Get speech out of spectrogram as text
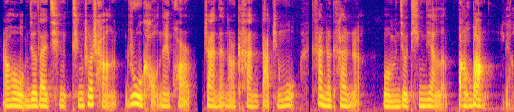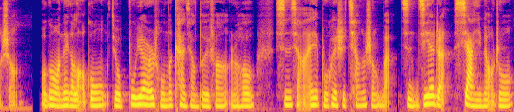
然后我们就在停停车场入口那块儿站在那儿看大屏幕，看着看着，我们就听见了“梆梆”两声。我跟我那个老公就不约而同的看向对方，然后心想：哎，不会是枪声吧？紧接着下一秒钟，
